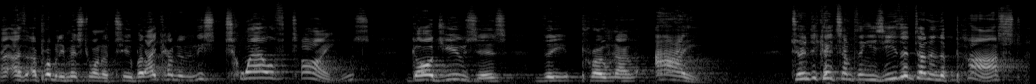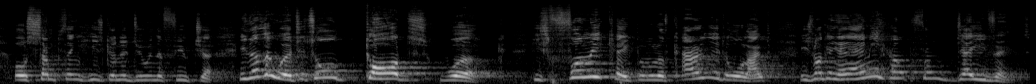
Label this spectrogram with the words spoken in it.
I, I, probably missed one or two, but I counted at least 12 times God uses the pronoun I to indicate something he's either done in the past or something he's going to do in the future. In other words, it's all God's work. He's fully capable of carrying it all out. He's not going to get any help from David.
